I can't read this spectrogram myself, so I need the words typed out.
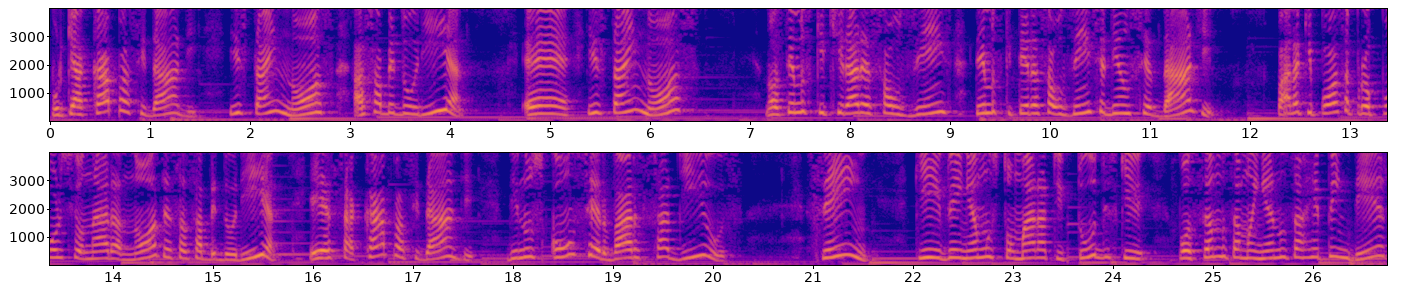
Porque a capacidade está em nós, a sabedoria é, está em nós. Nós temos que tirar essa ausência, temos que ter essa ausência de ansiedade para que possa proporcionar a nós essa sabedoria, essa capacidade de nos conservar sadios sem que venhamos tomar atitudes que possamos amanhã nos arrepender,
